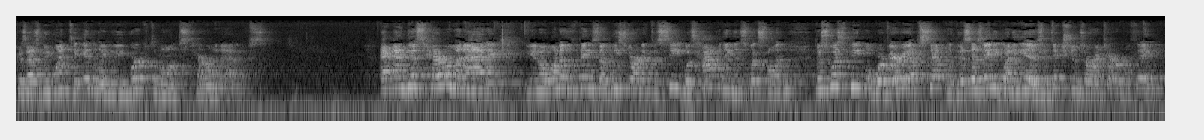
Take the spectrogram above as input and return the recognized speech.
because as we went to Italy, we worked amongst heroin addicts. And, and this heroin addict, you know, one of the things that we started to see was happening in Switzerland. The Swiss people were very upset with this, as anybody is. Addictions are a terrible thing.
